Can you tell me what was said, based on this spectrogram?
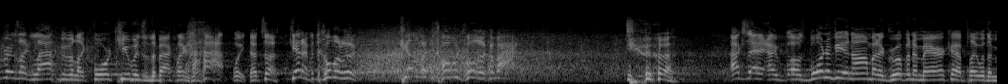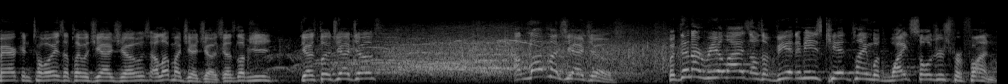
Everyone's like laughing, but like four Cubans in the back, like, ha ha, wait, that's us. Get up at the cooler. Kill him at the cooler, come on. Actually, I, I was born in Vietnam, but I grew up in America. I play with American toys. I play with G.I. Joes. I love my G.I. Joes. You guys love G- you guys play with G.I. Joes? I love my G.I. Joes. But then I realized I was a Vietnamese kid playing with white soldiers for fun.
